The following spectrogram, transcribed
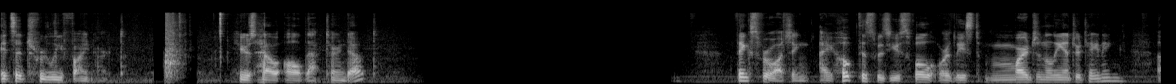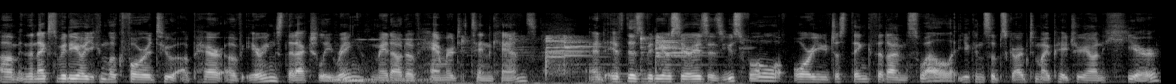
It's a truly fine art. Here's how all that turned out. Thanks for watching. I hope this was useful, or at least marginally entertaining. Um, in the next video you can look forward to a pair of earrings that actually ring, made out of hammered tin cans. And if this video series is useful, or you just think that I'm swell, you can subscribe to my Patreon here.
